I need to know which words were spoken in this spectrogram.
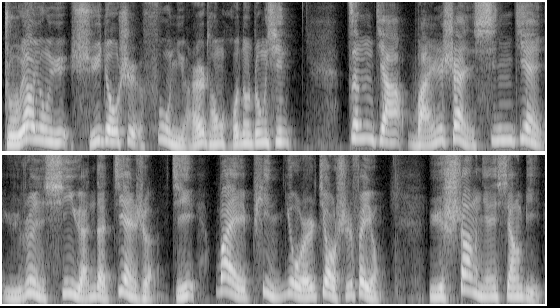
主要用于徐州市妇女儿童活动中心增加、完善新建雨润新园的建设及外聘幼儿教师费用，与上年相比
